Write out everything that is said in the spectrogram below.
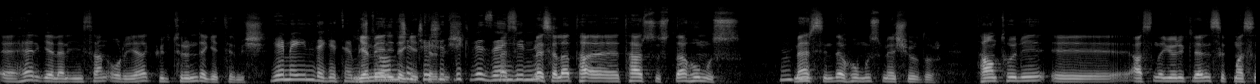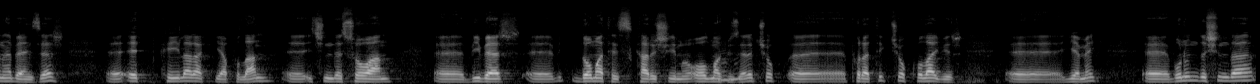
e, her gelen insan oraya kültürünü de getirmiş. Yemeğini de getirmiştir. Yemeğini Onun de için getirmiş. çeşitlilik ve Mes- zenginlik. Mesela Ta- e, Tarsus'ta humus, Mersin'de humus meşhurdur. Tantuni e, aslında yörüklerin sıkmasına benzer. E, et kıyılarak yapılan, e, içinde soğan, e, biber, e, domates karışımı olmak üzere çok e, pratik, çok kolay bir e, yemek. E, bunun dışında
